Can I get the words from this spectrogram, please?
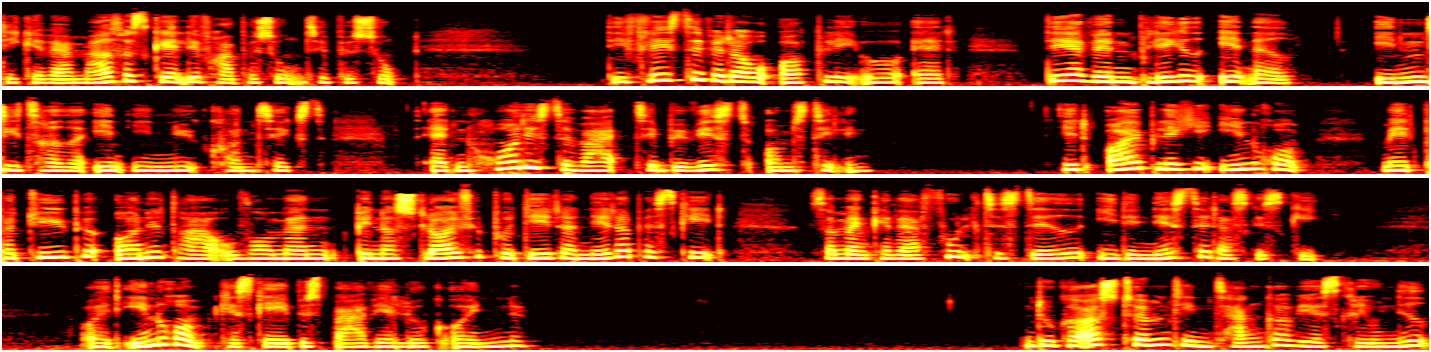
Det kan være meget forskelligt fra person til person. De fleste vil dog opleve, at det at vende blikket indad, inden de træder ind i en ny kontekst, er den hurtigste vej til bevidst omstilling. Et øjeblik i enrum med et par dybe åndedrag, hvor man binder sløjfe på det, der netop er sket, så man kan være fuldt til stede i det næste, der skal ske. Og et indrum kan skabes bare ved at lukke øjnene. Du kan også tømme dine tanker ved at skrive ned,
